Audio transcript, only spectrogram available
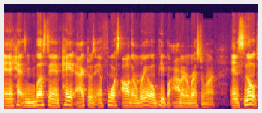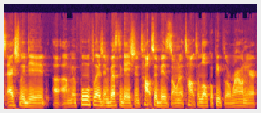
and had busted in paid actors and forced all the real people out of the restaurant. And Snopes actually did uh, um, a full-fledged investigation, talked to a business owner, talked to local people around there,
